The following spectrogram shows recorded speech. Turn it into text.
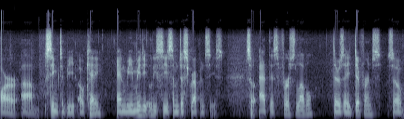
are um, seem to be okay and we immediately see some discrepancies. So at this first level, there's a difference. So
